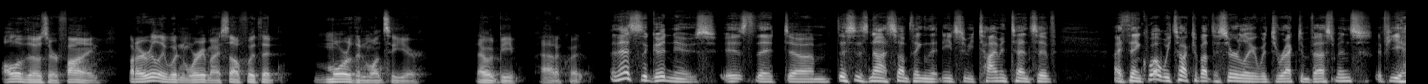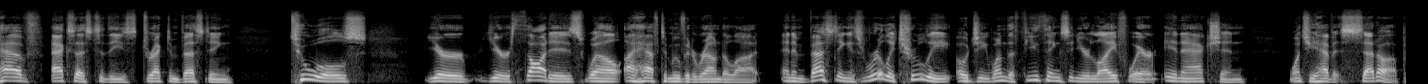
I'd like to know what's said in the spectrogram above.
All of those are fine, but I really wouldn't worry myself with it more than once a year. That would be adequate. And that's the good news is that um, this is not something that needs to be time intensive. I think, well, we talked about this earlier with direct investments. If you have access to these direct investing tools, your your thought is, well, I have to move it around a lot. And investing is really truly, OG, one of the few things in your life where inaction, once you have it set up,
